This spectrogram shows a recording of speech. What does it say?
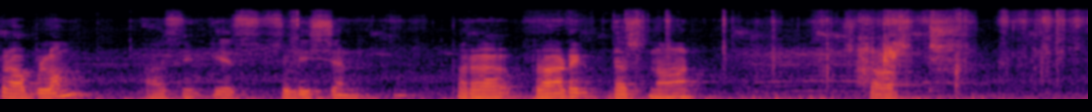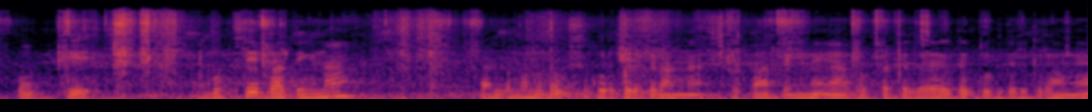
Problem as is solution product does not start okay புக்ஸே பார்த்தீங்கன்னா ரெண்டு மூணு புக்ஸ் கொடுத்துருக்குறாங்க. இப்போ பார்த்தீங்கன்னா ஏகப்பட்டது இது கொடுத்துருக்குறாங்க.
